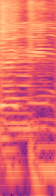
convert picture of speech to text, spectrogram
seguir.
